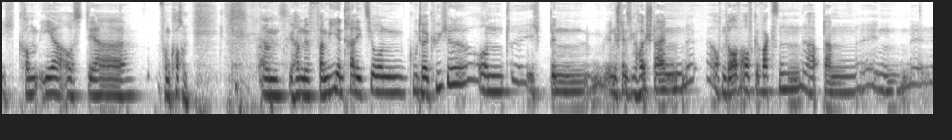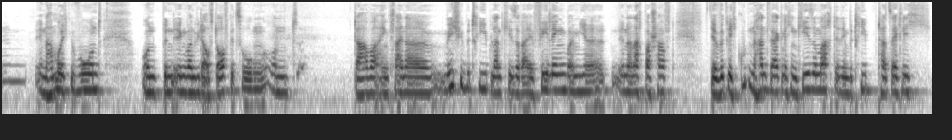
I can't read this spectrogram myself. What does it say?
Ich komme eher aus der, vom Kochen. ähm, wir haben eine Familientradition guter Küche und ich bin in Schleswig-Holstein auf dem Dorf aufgewachsen, habe dann in, in Hamburg gewohnt und bin irgendwann wieder aufs Dorf gezogen und da war ein kleiner Milchviehbetrieb, Landkäserei Fehling bei mir in der Nachbarschaft der wirklich guten handwerklichen Käse macht, der den Betrieb tatsächlich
